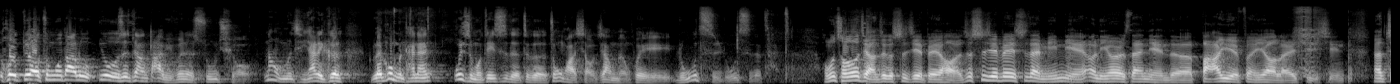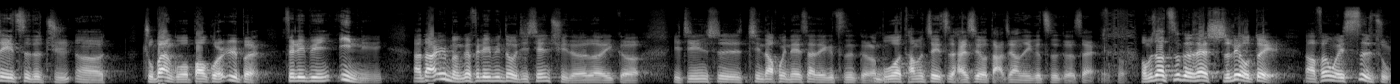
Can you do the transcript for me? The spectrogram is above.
会对到中国大陆又是这样大比分的输球。那我们请亚里哥来跟我们谈谈，为什么这次的这个中华小将们会如此如此的惨？我们从头讲这个世界杯哈，这世界杯是在明年二零二三年的八月份要来举行。那这一次的举呃主办国包括日本、菲律宾、印尼。那当然，日本跟菲律宾都已经先取得了一个已经是进到会内赛的一个资格了。不过他们这次还是有打这样的一个资格赛。没错，我们知道资格赛十六队啊，分为四组。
